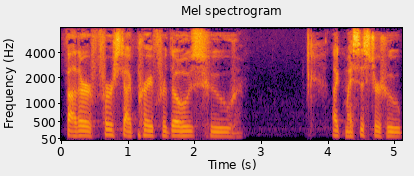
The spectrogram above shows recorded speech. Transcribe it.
Father, first I pray for those who, like my sister who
